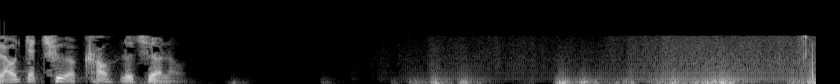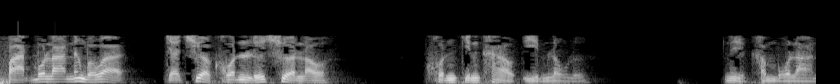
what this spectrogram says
เราจะเชื่อเขาหรือเชื่อเรา ปาดโบราณทั้งบอกว่า จะเชื่อคนหรือเชื่อเรา คนกินข้าวอิ่มเราหรือ นี่คำโบราณ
